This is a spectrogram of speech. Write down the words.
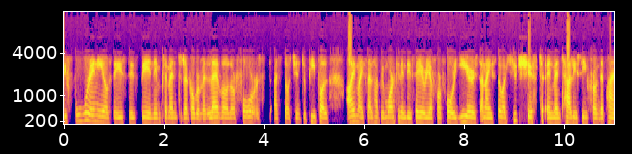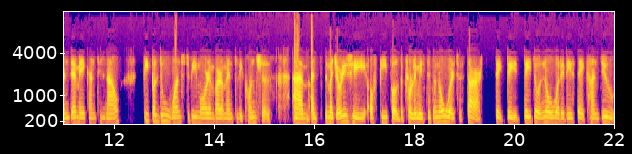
before any of this is being implemented at government level or forced as such into people. I myself have been working in this area for four years and I saw a huge shift in mentality from the pandemic until now. People do want to be more environmentally conscious, um, and the majority of people, the problem is they don't know where to start they, they, they don't know what it is they can do.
